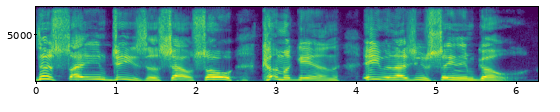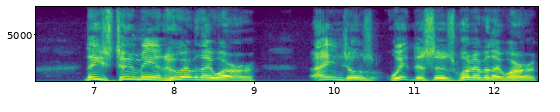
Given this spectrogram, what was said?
This same Jesus shall so come again, even as you've seen him go. These two men, whoever they were, angels, witnesses, whatever they were,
